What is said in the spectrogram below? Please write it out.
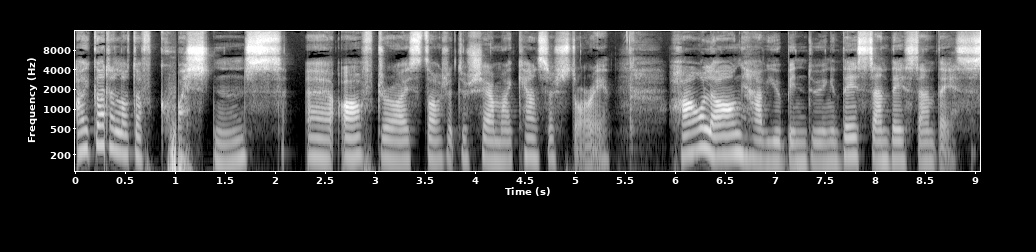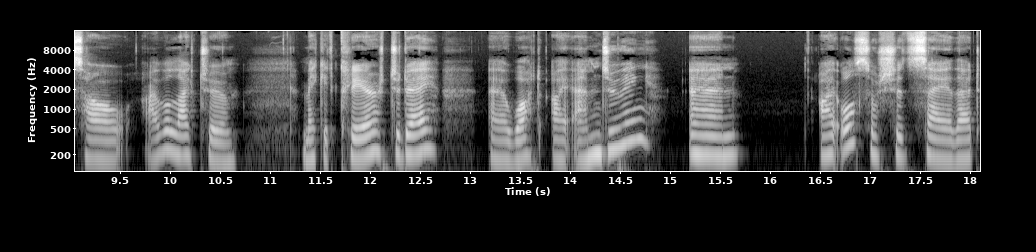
I got a lot of questions uh, after I started to share my cancer story. How long have you been doing this and this and this? So I would like to make it clear today uh, what I am doing. And I also should say that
